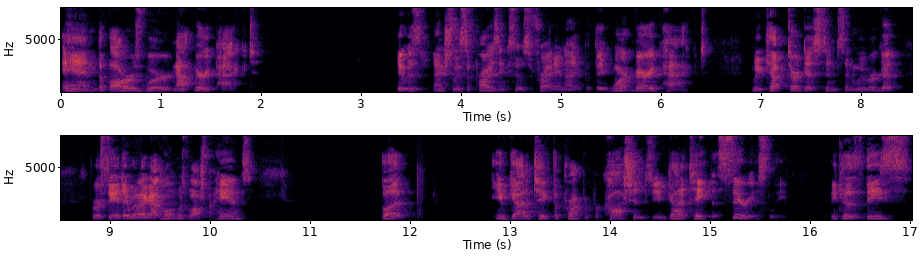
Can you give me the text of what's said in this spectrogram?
And the bars were not very packed. It was actually surprising because it was a Friday night, but they weren't very packed. We kept our distance and we were good. First thing I did when I got home was wash my hands. But you've got to take the proper precautions. You've got to take this seriously because these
